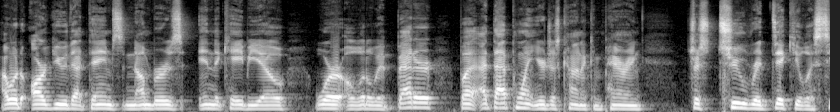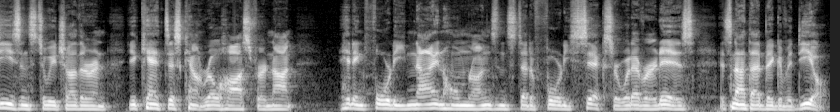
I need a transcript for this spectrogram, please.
I would argue that Thames' numbers in the KBO were a little bit better, but at that point, you're just kind of comparing just two ridiculous seasons to each other, and you can't discount Rojas for not hitting 49 home runs instead of 46 or whatever it is. It's not that big of a deal.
